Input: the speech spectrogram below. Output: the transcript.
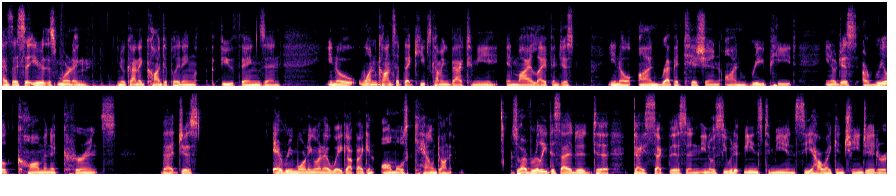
as I sit here this morning, you know, kind of contemplating a few things, and you know, one concept that keeps coming back to me in my life, and just you know, on repetition, on repeat, you know, just a real common occurrence that just every morning when I wake up, I can almost count on it so I've really decided to dissect this and you know see what it means to me and see how I can change it or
